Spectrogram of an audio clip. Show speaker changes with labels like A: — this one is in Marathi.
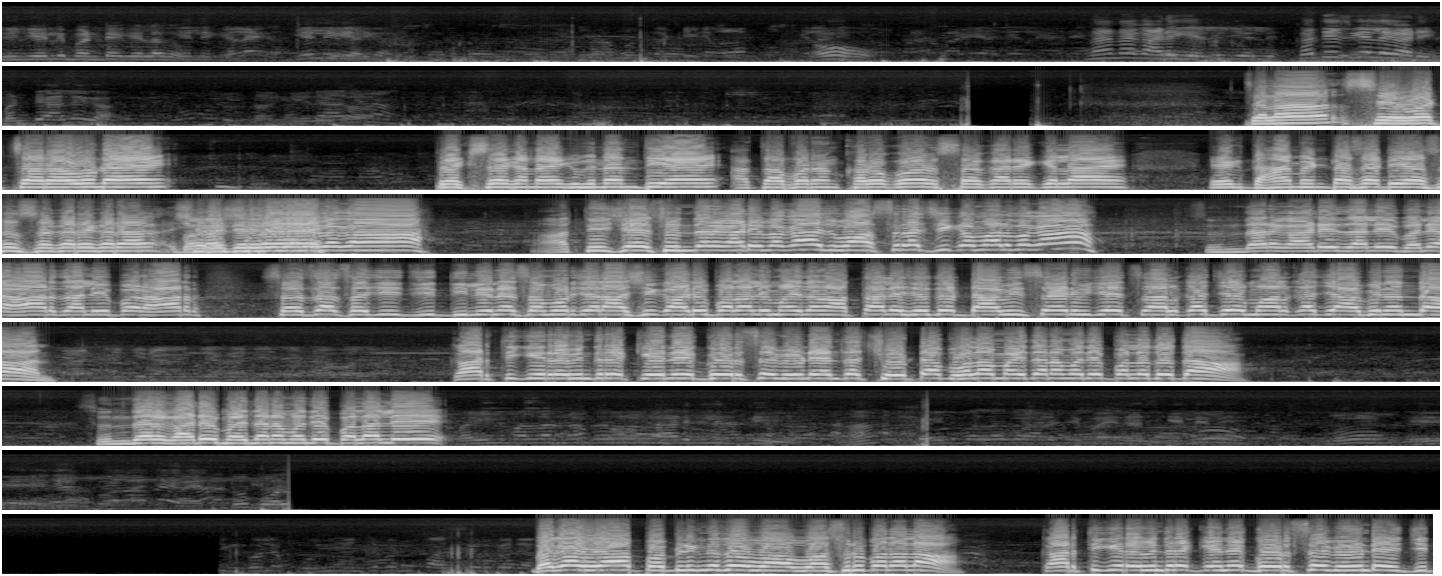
A: ती गेली बंटे गेला तो.
B: हो हो. नाही नाही गाडी गेली. कधीच गेली गाडी?
A: बंटे आले का?
C: चला शेवटचा राऊंड आहे. प्रेक्षकांना एक विनंती आहे. आतापर्यंत खरोखर सहकार्य केलाय. एक दहा मिनिटासाठी असं सहकार्य करा.
D: बघा अतिशय सुंदर गाडी बघा. वासराची कमाल बघा. सुंदर गाडी झाली भले हार झाली पण हार सहजासहजी जी दिली ना समोरच्याला अशी गाडी पळाली मैदान आता आले शेवटी डावी साईड विजय चालकाचे मालकाचे अभिनंदन. कार्तिकी रवींद्र केने गोरसे भिवडे यांचा छोटा भोला मैदानामध्ये पलत होता. सुंदर गाडी मैदानामध्ये पळाली. बघा या पब्लिकने जो वा- वासरू पलाला कार्तिकी रवींद्र केने गोरसे भिवंडे जिथे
